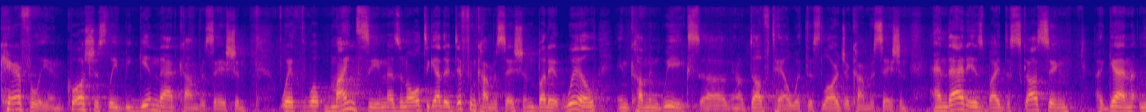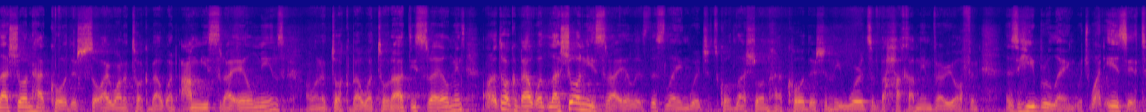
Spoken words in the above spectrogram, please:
carefully and cautiously begin that conversation with what might seem as an altogether different conversation, but it will, in coming weeks, uh, you know, dovetail with this larger conversation. And that is by discussing, again, Lashon HaKodesh. So I want to talk about what Am Yisrael means. I want to talk about what Torah Israel means. I want to talk about what Lashon Yisrael is, this language. It's called Lashon HaKodesh in the words of the Hachamim very often. This is Hebrew language. What is it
